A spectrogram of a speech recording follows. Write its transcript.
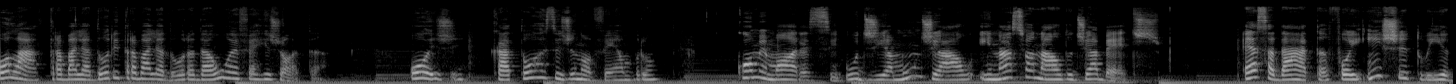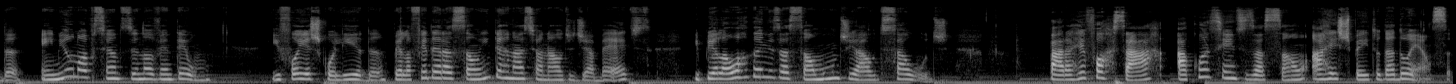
Olá, trabalhador e trabalhadora da UFRJ. Hoje, 14 de novembro, comemora-se o Dia Mundial e Nacional do Diabetes. Essa data foi instituída em 1991 e foi escolhida pela Federação Internacional de Diabetes e pela Organização Mundial de Saúde para reforçar a conscientização a respeito da doença,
